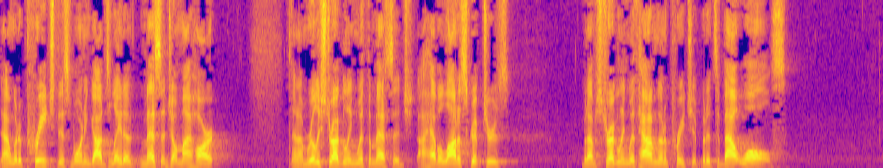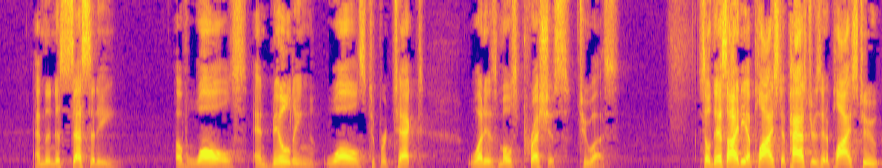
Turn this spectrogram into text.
Now I'm going to preach this morning. God's laid a message on my heart and I'm really struggling with the message. I have a lot of scriptures but I'm struggling with how I'm going to preach it. But it's about walls and the necessity of walls and building walls to protect what is most precious to us. So this idea applies to pastors, it applies to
